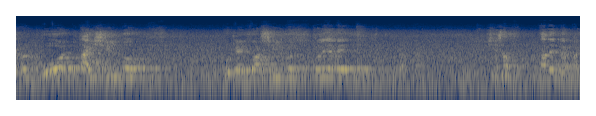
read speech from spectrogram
এখন ভোট, তাই শিল্প, ভোটের পর শিল্প চলে যাবে। সেসব তাদের ব্যাপার।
